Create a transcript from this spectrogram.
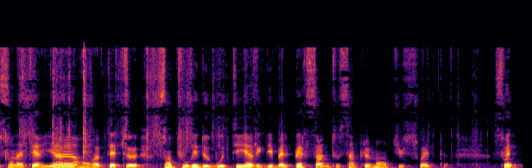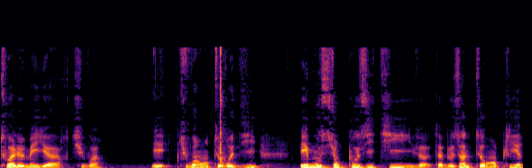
son intérieur, on va peut-être euh, s'entourer de beauté avec des belles personnes, tout simplement. Tu souhaites souhaite-toi le meilleur, tu vois. Et tu vois, on te redit, émotions positives. Tu as besoin de te remplir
